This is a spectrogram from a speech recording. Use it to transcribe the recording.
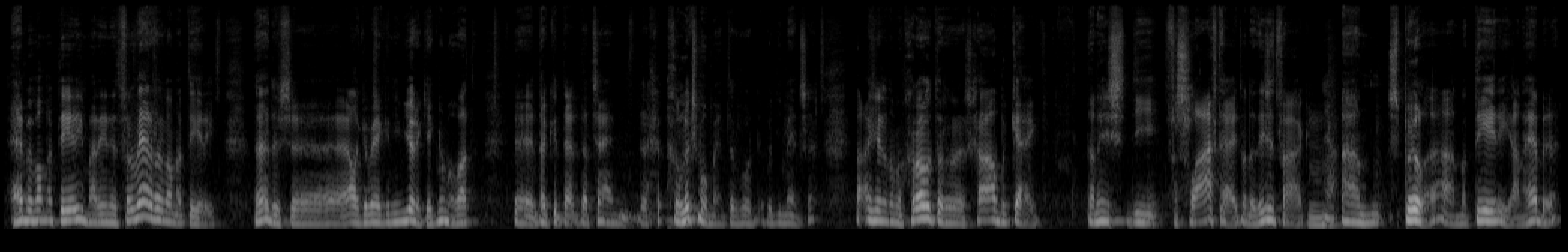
hebben van materie, maar in het verwerven van materie. Dus elke week een nieuw jurkje, ik noem maar wat. Dat, dat, dat zijn geluksmomenten voor, voor die mensen. Maar als je dat op een grotere schaal bekijkt, dan is die verslaafdheid, want dat is het vaak, Ja. aan spullen, aan materie, aan hebben,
